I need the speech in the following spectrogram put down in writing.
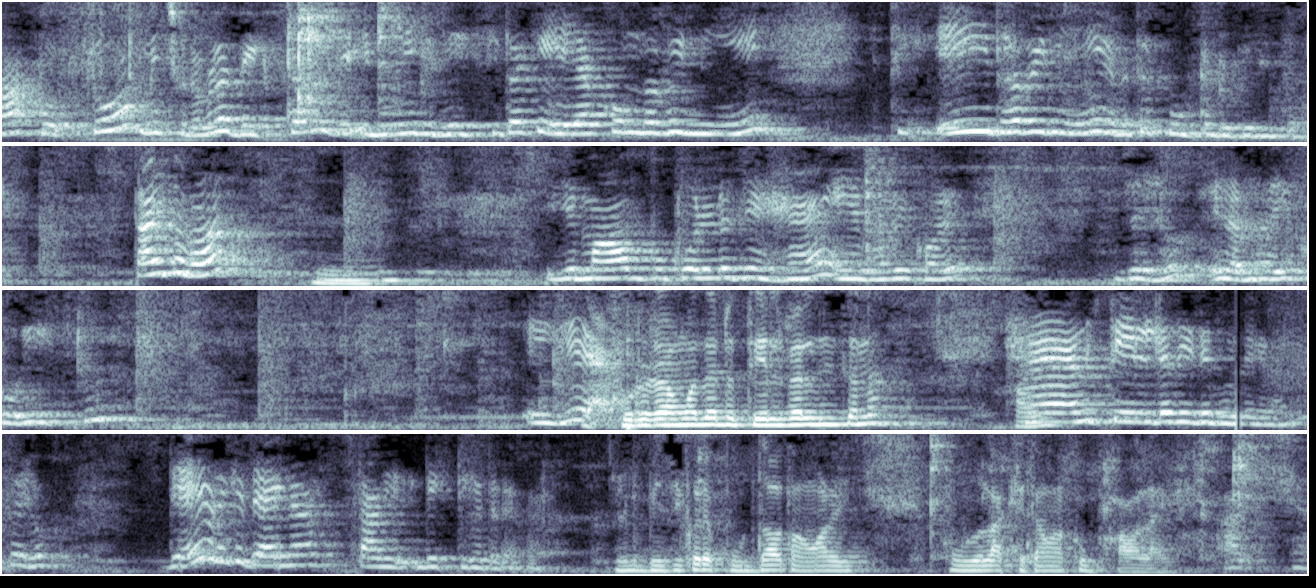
মা করতো আমি ছোটোবেলা দেখতাম যে এই লিচিটাকে এরকমভাবে নিয়ে ঠিক এইভাবে নিয়ে এর ভিতরে পুরটা ঢুকে দিত। তাই তো মা? এই যে মা বলল যে হ্যাঁ এভাবে করে। যাই হোক এরভাবেই করি একটু। এই যে ফুটোটার মধ্যে একটু তেল ফেল দিত না? হ্যাঁ আমি তেলটা দিতে ভুলে গেলাম। যাই হোক দেয় অনেকে দেয় না তার ব্যক্তিগত ব্যাপার। বেশি করে পুর দাও তো আমার এই পুরোলা খেতে আমার খুব ভালো লাগে। আচ্ছা।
